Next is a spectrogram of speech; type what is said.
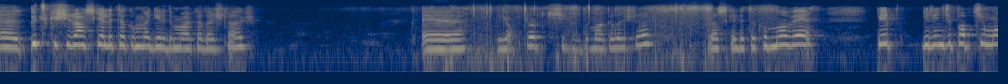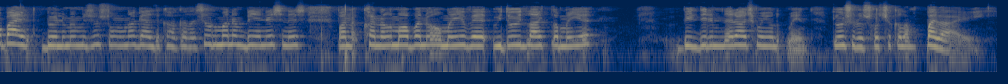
Evet, 3 kişi rastgele takımına girdim arkadaşlar. Ee, yok 4 kişi girdim arkadaşlar. Rastgele takımla ve bir birinci PUBG Mobile bölümümüzün sonuna geldik arkadaşlar. Umarım beğenirsiniz. Bana kanalıma abone olmayı ve videoyu likelamayı, bildirimleri açmayı unutmayın. Görüşürüz. Hoşçakalın. Bay bay.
